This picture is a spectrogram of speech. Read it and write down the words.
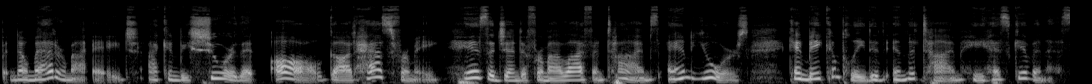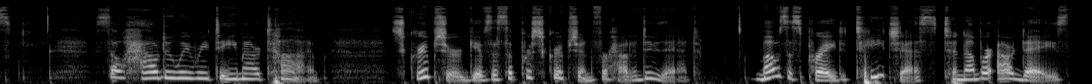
But no matter my age, I can be sure that all God has for me, His agenda for my life and times, and yours, can be completed in the time He has given us. So, how do we redeem our time? Scripture gives us a prescription for how to do that. Moses prayed, Teach us to number our days,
